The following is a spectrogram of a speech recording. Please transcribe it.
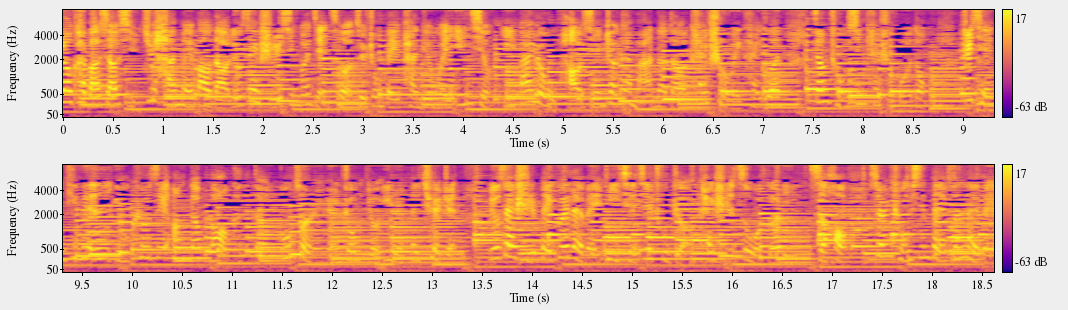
娱乐快报消息，据韩媒报道，刘在石新冠检测最终被判定为阴性，以八月五号闲着干嘛呢的开设为开端，将重新开始活动。之前 TVN 有 QZ on the Block 的工作人员中有一人被确诊，刘在石被归类为密切接触者，开始自我隔离。此后虽然重新被分类为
